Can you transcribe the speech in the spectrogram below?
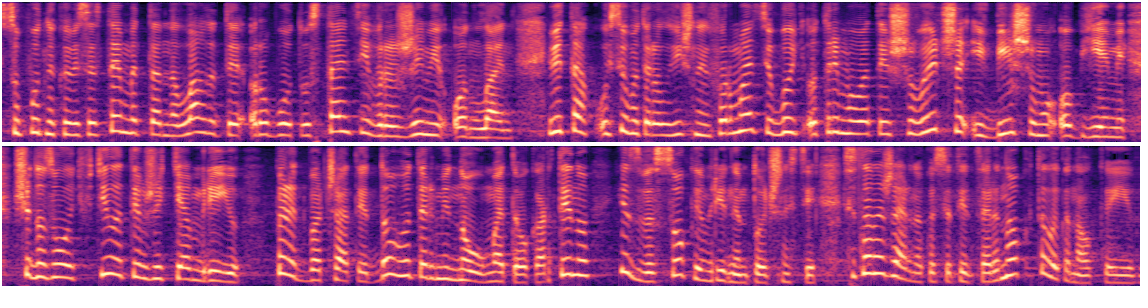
супутникові системи та налагодити роботу станцій в режимі онлайн. Відтак, усю метеорологічну інформацію будуть отримувати швидше і в більшому об'ємі, що дозволить втілити в життя мрію, передбачати довготермінову метеокартину із високим рівнем точності. Світлана Жерно, Костянтин Царинок, телеканал Київ.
